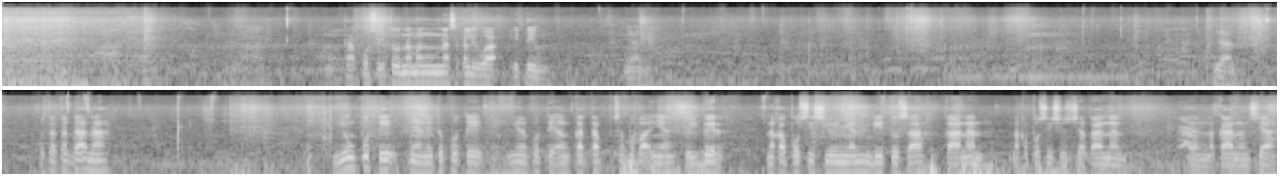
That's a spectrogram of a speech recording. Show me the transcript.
Tapos ito namang nasa kaliwa itim. Yan. Yan. Basta tandaan ha. Yung puti, yan ito puti, yan puti ang katap sa baba niya, silver. Nakaposisyon yan dito sa kanan. Nakaposisyon siya kanan. Yan, nakanan siya.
